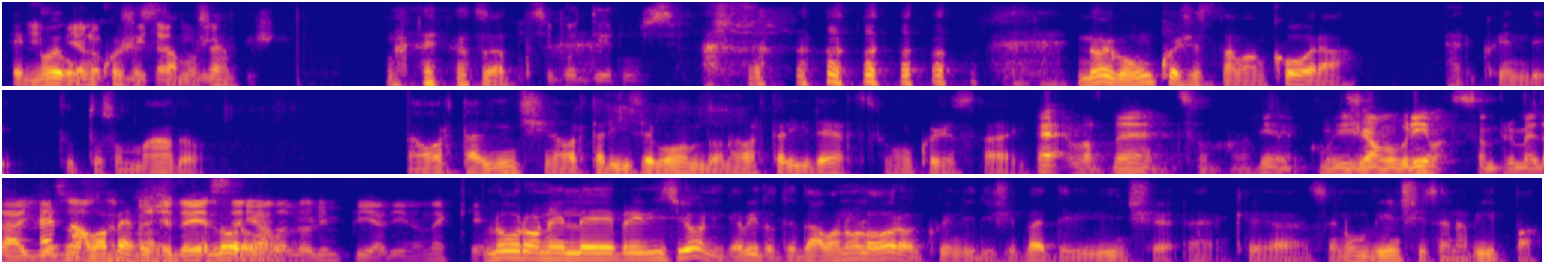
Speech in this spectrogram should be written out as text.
e I noi comunque ci stiamo sempre. esatto. Si può dire Russia. noi comunque ci stiamo ancora, eh, quindi tutto sommato, una volta vinci, una volta arrivi secondo, una volta arrivi terzo, comunque ci stai. Eh, vabbè, insomma, alla fine, come dicevamo prima, sempre medaglie. Eh, no, vabbè, ci devi essere arrivato alle Olimpiadi, non è che... Loro nelle previsioni, capito, ti davano loro e quindi dici, beh, devi vincere, eh, che, eh, se non vinci sei una pippa.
